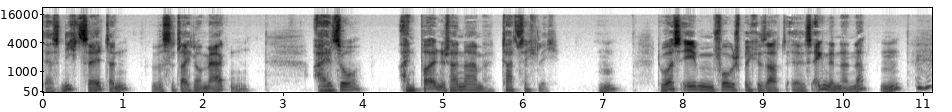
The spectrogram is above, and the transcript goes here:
Der ist nicht selten. Wirst du gleich noch merken. Also ein polnischer Name, tatsächlich. Hm? Du hast eben im Vorgespräch gesagt, er ist Engländer, ne? Hm? Mhm.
